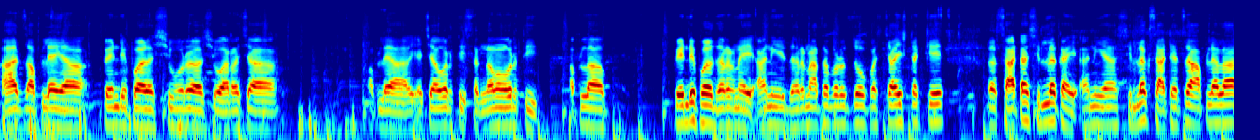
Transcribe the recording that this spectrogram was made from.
आज आपल्या या पेंडेपाळ शिवर शिवाराच्या आपल्या याच्यावरती संगमावरती आपला पेंडेफळ धरण आहे. आणि धरण आतापर्यंत जवळपास चाळीस टक्के साठा शिल्लक आहे. आणि या शिल्लक साठ्याचा आपल्याला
